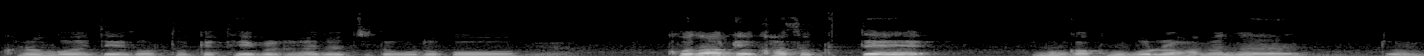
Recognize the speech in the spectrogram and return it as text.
그런 거에 대해서 어떻게 대비를 해야 될지도 모르고 예. 고등학교 가서 그때 뭔가 공부를 하면은 좀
